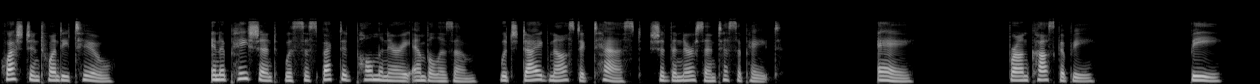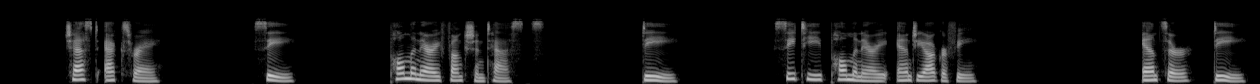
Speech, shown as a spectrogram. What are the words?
Question 22. In a patient with suspected pulmonary embolism, which diagnostic test should the nurse anticipate? A. Bronchoscopy. B. Chest x ray. C. Pulmonary function tests. D. CT pulmonary angiography. Answer D.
